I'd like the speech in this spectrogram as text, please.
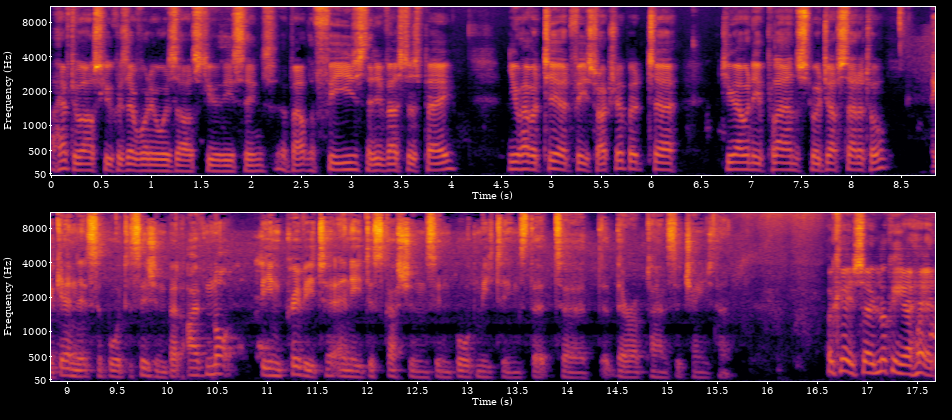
I have to ask you, because everybody always asks you these things, about the fees that investors pay. You have a tiered fee structure, but uh, do you have any plans to adjust that at all? Again, it's a board decision, but I've not been privy to any discussions in board meetings that, uh, that there are plans to change that. Okay, so looking ahead,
